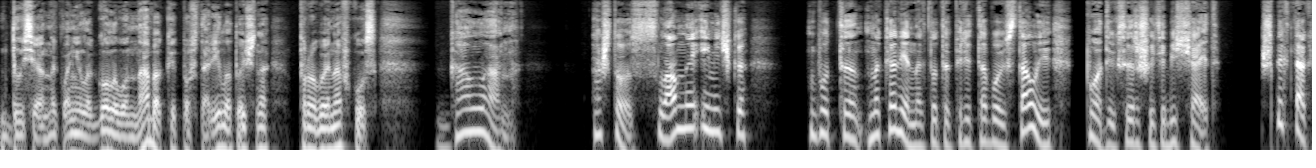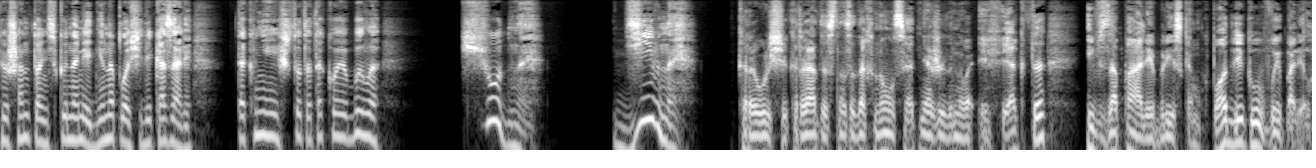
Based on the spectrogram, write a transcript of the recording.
Дуся наклонила голову на бок и повторила точно, пробуя на вкус — Галан. А что, славное имечко? Будто на колено кто-то перед тобой встал и подвиг совершить обещает. Шпектакль уж Антонскую на медне на площади казали. Так в ней что-то такое было чудное, дивное. Караульщик радостно задохнулся от неожиданного эффекта и в запале близком к подвигу выпалил.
